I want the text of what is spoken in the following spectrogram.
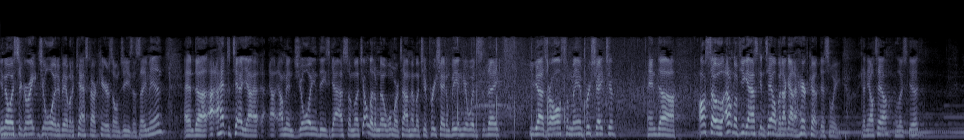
You know, it's a great joy to be able to cast our cares on Jesus. Amen. And uh, I have to tell you, I, am enjoying these guys so much. Y'all let them know one more time how much you appreciate them being here with us today. You guys are awesome, man. Appreciate you. And uh, also, I don't know if you guys can tell, but I got a haircut this week. Can y'all tell? It looks good.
